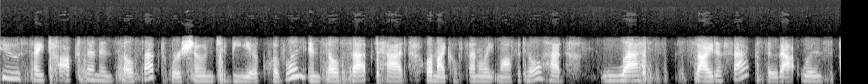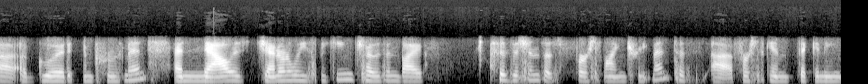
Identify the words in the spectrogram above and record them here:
two, Cytoxan and Cellcept were shown to be equivalent, and Cellcept had, or mycophenolate mofetil had less side effects, so that was a, a good improvement, and now is generally speaking chosen by physicians as first line treatment to, uh, for skin thickening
